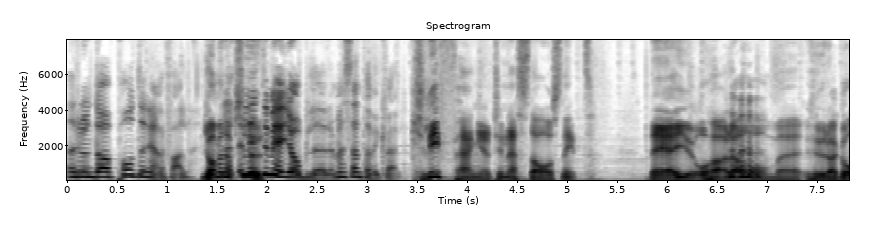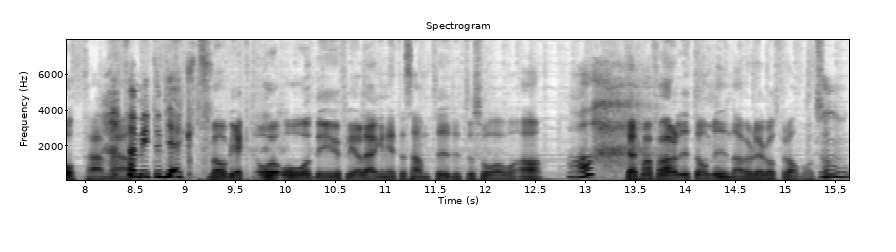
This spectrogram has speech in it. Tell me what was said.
runda av podden i alla fall. Ja men L- absolut. Lite mer jobb blir det, men sen tar vi kväll. Cliffhanger till nästa avsnitt. Det är ju att höra om eh, hur det har gått här För med, mitt objekt. med objekt, och, och det är ju flera lägenheter samtidigt och så, och ja. Ja, Kanske man får höra lite om mina, hur det har gått för dem också. mm.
